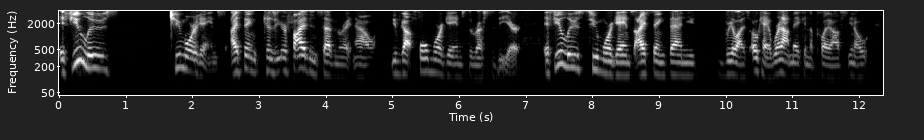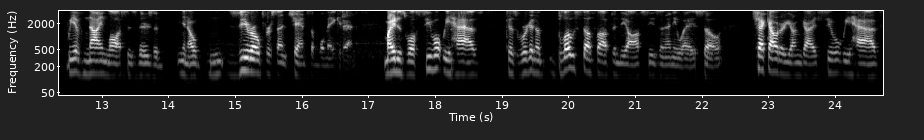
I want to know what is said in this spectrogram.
if you lose two more games. I think because you're five and seven right now, you've got four more games the rest of the year. If you lose two more games, I think then you realize, okay, we're not making the playoffs. You know, we have nine losses. There's a you know zero percent chance that we'll make it in. Might as well see what we have because we're gonna blow stuff up in the off season anyway. So check out our young guys, see what we have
